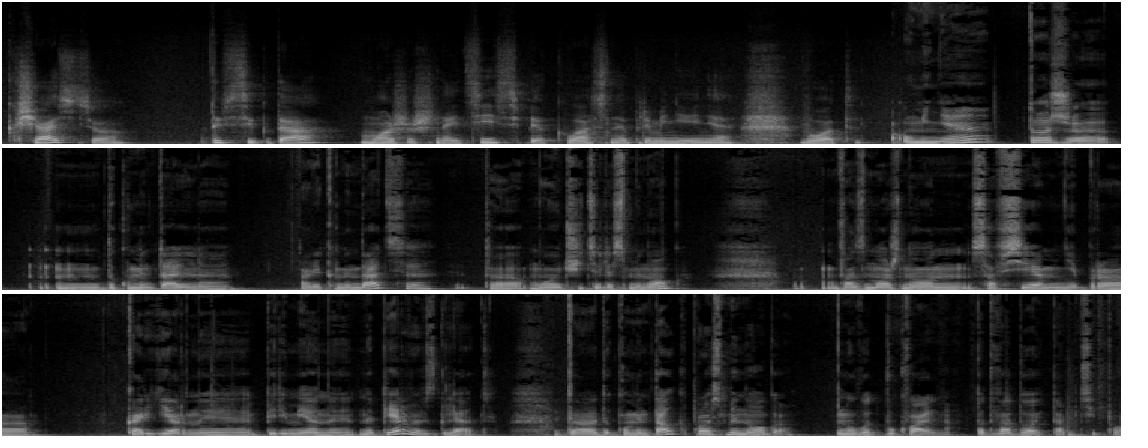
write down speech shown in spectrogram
к счастью, ты всегда можешь найти себе классное применение. Вот. У меня тоже документальная рекомендация. Это мой учитель осьминог. Возможно, он совсем не про карьерные перемены на первый взгляд. Это документалка про осьминога. Ну вот буквально, под водой там типа.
